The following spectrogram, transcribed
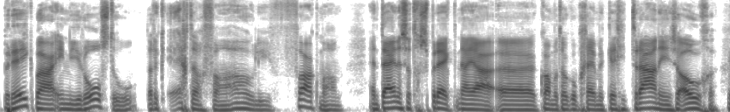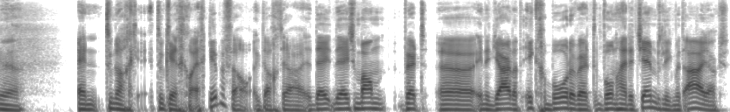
breekbaar in die rolstoel dat ik echt dacht van holy fuck man. En tijdens het gesprek, nou ja, eh, kwam het ook op een gegeven moment kreeg hij tranen in zijn ogen. Ja. En toen dacht ik, toen kreeg ik gewoon echt kippenvel. Ik dacht ja, de- deze man werd eh, in het jaar dat ik geboren werd, won hij de Champions League met Ajax.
